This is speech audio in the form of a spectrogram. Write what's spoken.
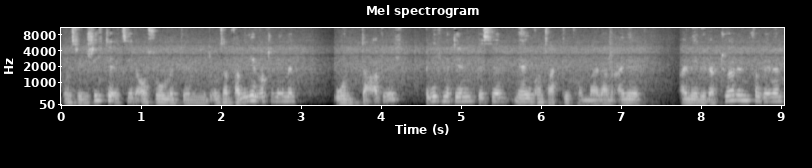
unsere Geschichte erzählt, auch so mit, dem, mit unserem Familienunternehmen. Und dadurch bin ich mit denen ein bisschen mehr in Kontakt gekommen, weil dann eine, eine Redakteurin von denen,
